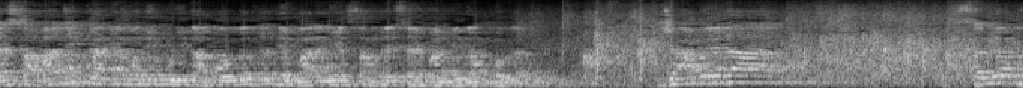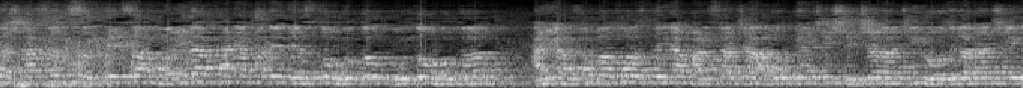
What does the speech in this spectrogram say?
या सामाजिक कार्यामध्ये कुणी दाखवलं तर ते माननीय सांबरे साहेबांनी दाखवलं. ज्या वेळेला सगळं प्रशासन सत्तेचा मलिदा खाण्यामध्ये व्यस्त होतं गुंद होतं आणि आजूबाजू असलेल्या माणसाच्या आरोग्याची शिक्षणाची रोजगाराची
